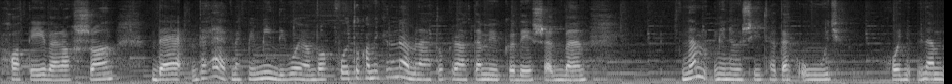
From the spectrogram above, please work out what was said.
hat éve lassan, de, de lehetnek még mindig olyan vakfoltok, amikre nem látok rá a te működésedben. Nem minősíthetek úgy, hogy nem,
